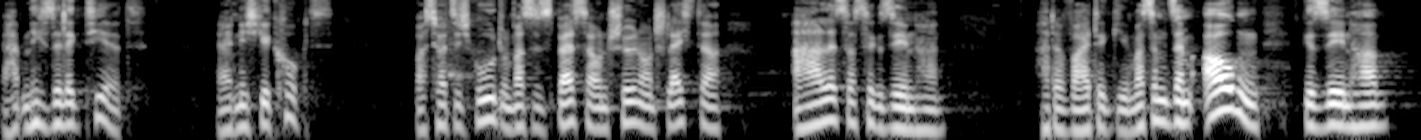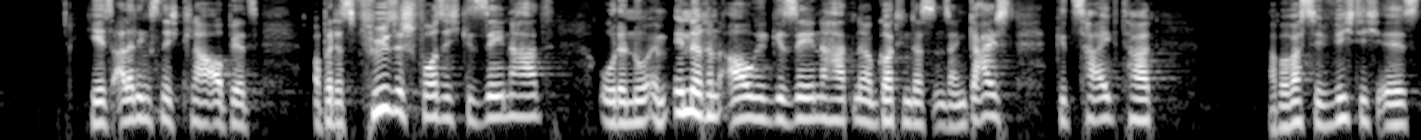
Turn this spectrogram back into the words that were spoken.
Er hat nicht selektiert. Er hat nicht geguckt, was hört sich gut und was ist besser und schöner und schlechter. Alles, was er gesehen hat, hat er weitergegeben. Was er mit seinen Augen gesehen hat, hier ist allerdings nicht klar, ob, jetzt, ob er das physisch vor sich gesehen hat oder nur im inneren Auge gesehen hat, ne, ob Gott ihm das in seinen Geist gezeigt hat. Aber was hier wichtig ist,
